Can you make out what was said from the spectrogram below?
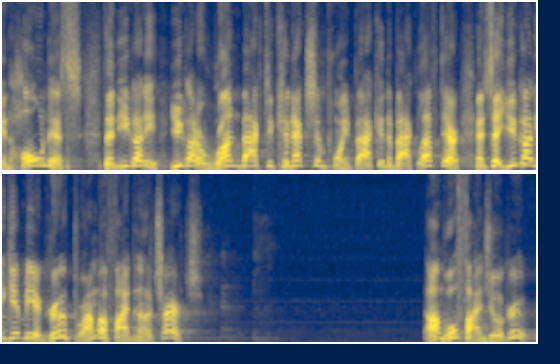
and wholeness, then you got to you got to run back to connection point back in the back left there and say you got to get me a group or I'm going to find another church. Um, we'll find you a group.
